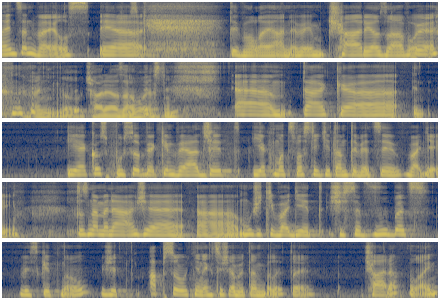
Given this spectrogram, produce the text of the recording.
lines and veils je, ty vole, já nevím, čáry a závoje. Ani, no, čáry a závo, jasně. um, tak uh, je jako způsob, jakým vyjádřit, jak moc vlastně ti tam ty věci vadějí. To znamená, že uh, může ti vadit, že se vůbec vyskytnou, že absolutně nechceš, aby tam byly. To je čára, line.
